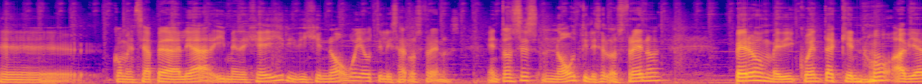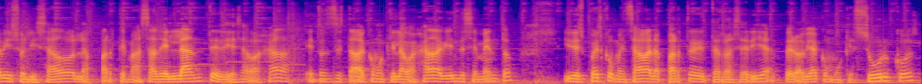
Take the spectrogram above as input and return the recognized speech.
eh, comencé a pedalear y me dejé ir y dije no voy a utilizar los frenos. Entonces no utilicé los frenos, pero me di cuenta que no había visualizado la parte más adelante de esa bajada. Entonces estaba como que la bajada bien de cemento y después comenzaba la parte de terracería, pero había como que surcos.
